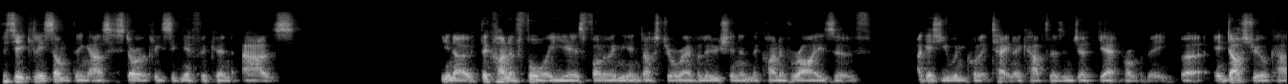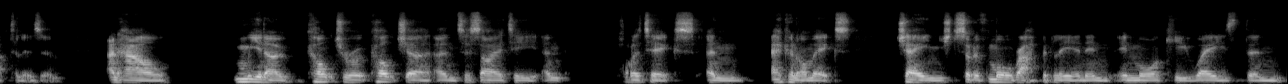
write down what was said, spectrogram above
particularly something as historically significant as you know the kind of 40 years following the industrial revolution and the kind of rise of i guess you wouldn't call it techno capitalism just yet probably but industrial capitalism and how you know culture culture and society and politics and economics changed sort of more rapidly and in in more acute ways than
